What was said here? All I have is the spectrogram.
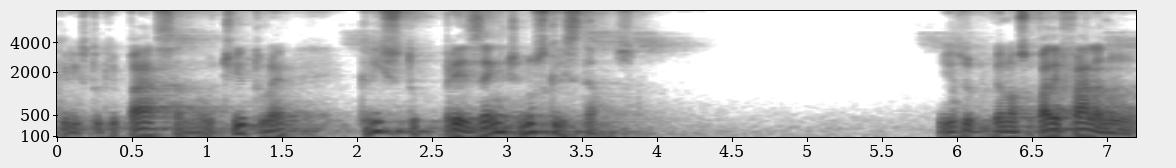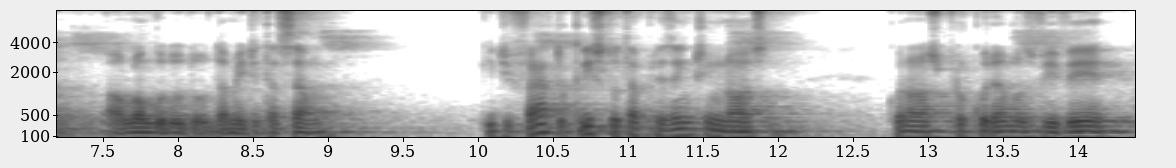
Cristo que passa, o título é Cristo presente nos cristãos. Isso porque o nosso Padre fala no, ao longo do, do, da meditação que de fato Cristo está presente em nós quando nós procuramos viver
